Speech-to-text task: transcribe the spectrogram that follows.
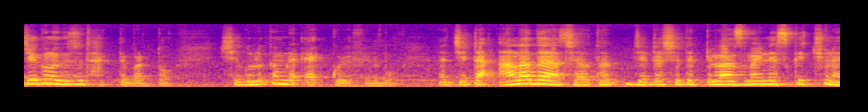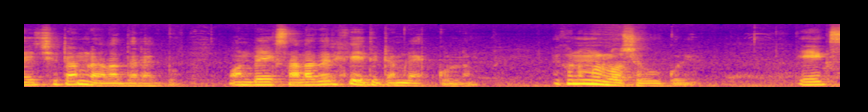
যে কোনো কিছু থাকতে পারতো। সেগুলোকে আমরা এক করে ফেলব। আর যেটা আলাদা আছে, অর্থাৎ যেটার সাথে প্লাস মাইনাস কিছু নাই, সেটা আমরা আলাদা রাখব। ওয়ান বাই এক্স আলাদা রেখে এই দুটো আমরা এক করলাম। এখন আমরা লসাগু করি। X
